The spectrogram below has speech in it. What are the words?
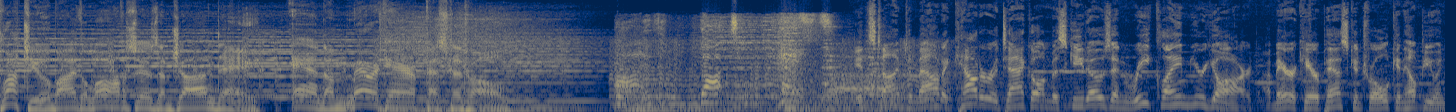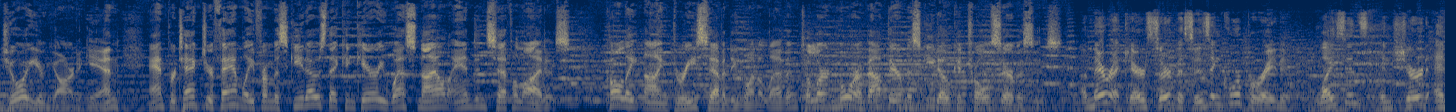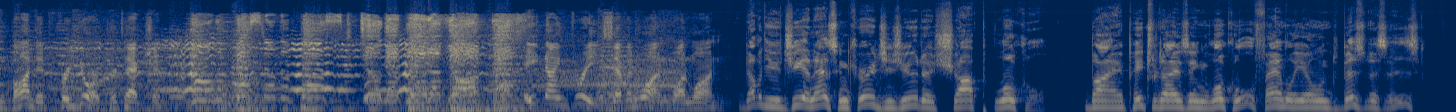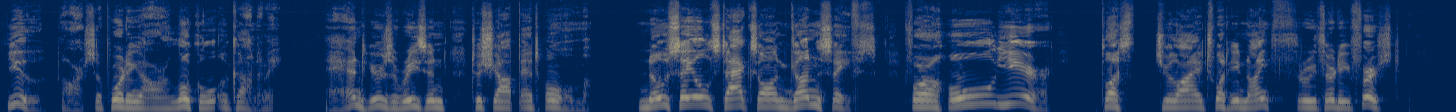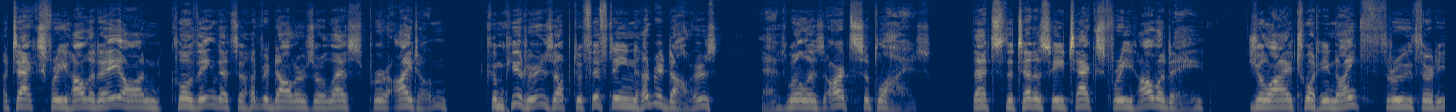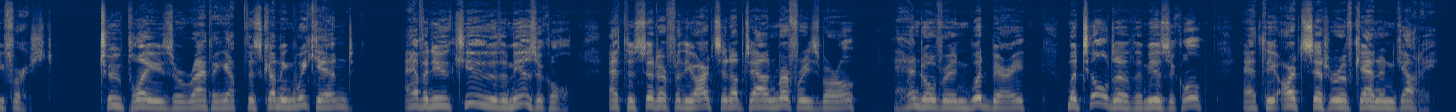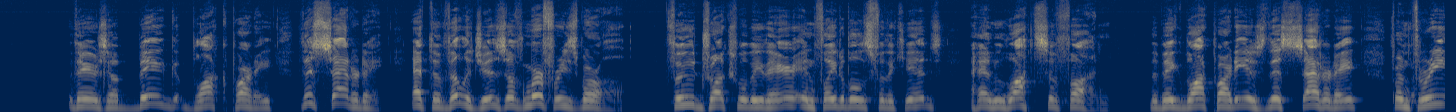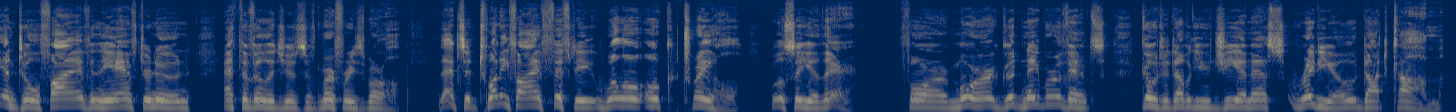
Brought to you by the law offices of John Day and AmeriCare Pest Control. It's time to mount a counterattack on mosquitoes and reclaim your yard. AmeriCare Pest Control can help you enjoy your yard again and protect your family from mosquitoes that can carry West Nile and encephalitis. Call 893 7111 to learn more about their mosquito control services. AmeriCare Services Incorporated, licensed, insured, and bonded for your protection. Call the best of the best to get rid of your pest. 893 7111. WGNS encourages you to shop local. By patronizing local family owned businesses, you are supporting our local economy. And here's a reason to shop at home. no sales tax on gun safes for a whole year, plus July 29th through 31st. A tax free holiday on clothing that's $100 or less per item, computers up to $1,500, as well as art supplies. That's the Tennessee tax free holiday, July 29th through 31st. Two plays are wrapping up this coming weekend Avenue Q, the musical, at the Center for the Arts in Uptown Murfreesboro, and over in Woodbury, Matilda, the musical, at the Arts Center of Cannon County. There's a big block party this Saturday at the Villages of Murfreesboro. Food trucks will be there, inflatables for the kids, and lots of fun. The big block party is this Saturday from 3 until 5 in the afternoon at the Villages of Murfreesboro. That's at 2550 Willow Oak Trail. We'll see you there. For more Good Neighbor events, go to WGNSradio.com.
